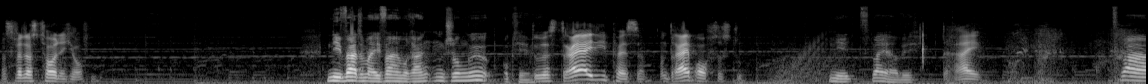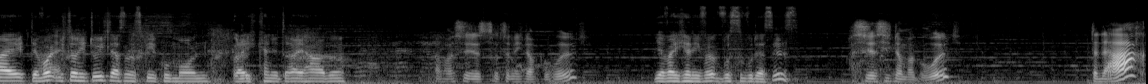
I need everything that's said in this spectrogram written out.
Was war das Tor nicht offen? Nee, warte mal, ich war im Rankendschungel. Okay. Du hast drei ID-Pässe und drei brauchst du. Nee, zwei habe ich. Drei. Zwei. Der wollte mich doch nicht durchlassen, das Gekomon, weil ich keine drei habe. Aber hast du dir das dritte nicht noch geholt? Ja, weil ich ja nicht wusste, wo das ist. Hast du das nicht nochmal geholt? Danach?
